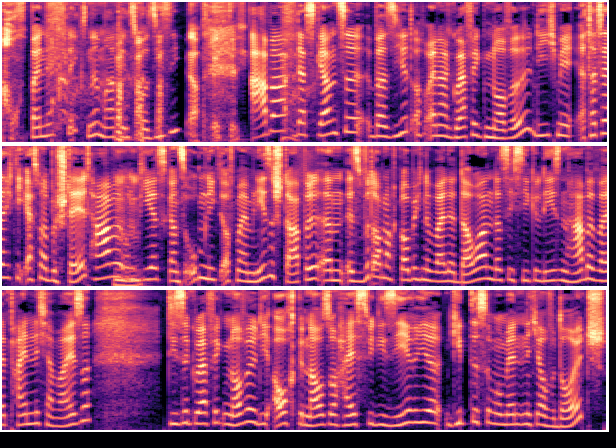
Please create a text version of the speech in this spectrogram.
Auch bei Netflix, ne? Martin Scorsese. ja, richtig. Aber das Ganze basiert auf einer Graphic Novel, die ich mir tatsächlich erstmal bestellt habe Mhm. und die jetzt ganz oben liegt auf meinem Lesestapel. Ähm, es wird auch noch, glaube ich, eine Weile dauern, dass ich sie gelesen habe, weil peinlicherweise diese Graphic Novel, die auch genauso heißt wie die Serie, gibt es im Moment nicht auf Deutsch.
